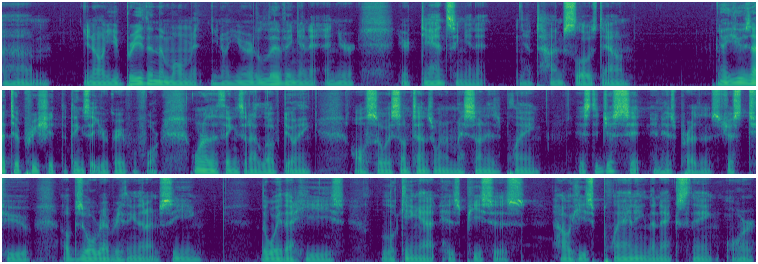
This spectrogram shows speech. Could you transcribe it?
Um, you know, you breathe in the moment. You know, you're living in it and you're you're dancing in it. You know, time slows down. You know, use that to appreciate the things that you're grateful for. One of the things that I love doing also is sometimes when my son is playing is to just sit in his presence, just to absorb everything that I'm seeing, the way that he's looking at his pieces, how he's planning the next thing, or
